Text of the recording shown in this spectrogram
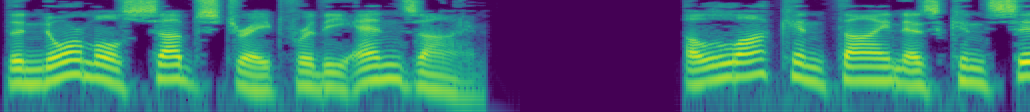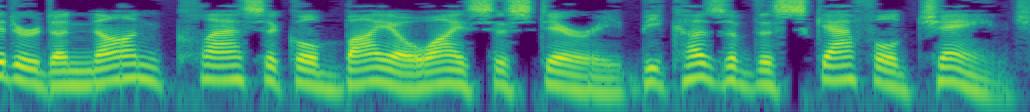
the normal substrate for the enzyme. Alloxanthine is considered a non-classical bioisostery because of the scaffold change.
